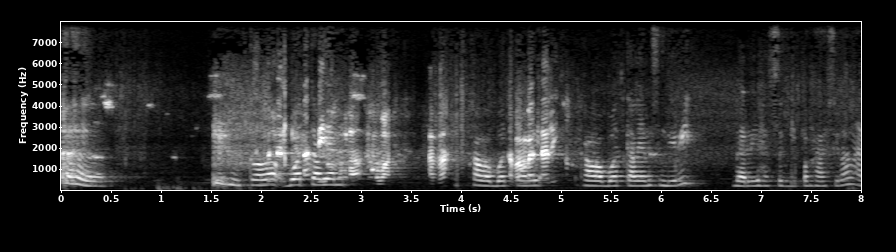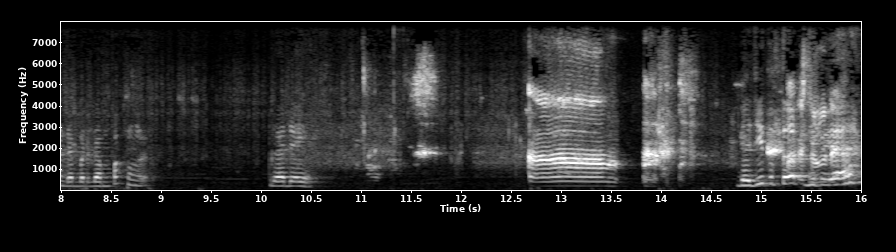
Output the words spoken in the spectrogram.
kalau buat kalian kalau awal- apa kalau buat kalian kalau buat kalian sendiri dari segi penghasilan ada berdampak nggak? Nggak ada ya? Em, Gaji tetap gitu ya?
